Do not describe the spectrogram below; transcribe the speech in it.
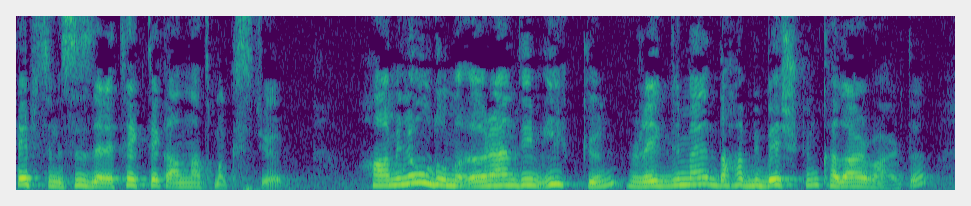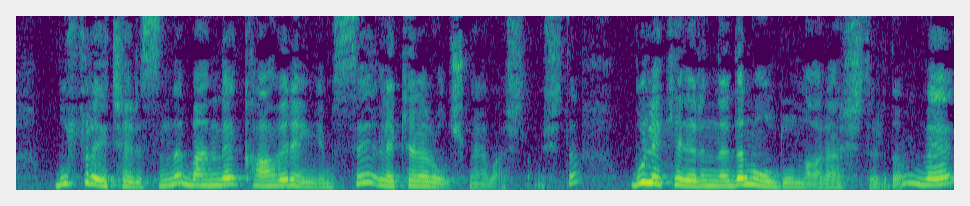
hepsini sizlere tek tek anlatmak istiyorum. Hamile olduğumu öğrendiğim ilk gün reglime daha bir 5 gün kadar vardı. Bu süre içerisinde bende kahverengimsi lekeler oluşmaya başlamıştı. Bu lekelerin neden olduğunu araştırdım ve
